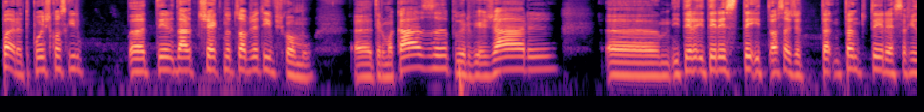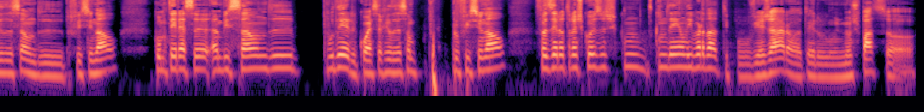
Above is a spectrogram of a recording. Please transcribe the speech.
para depois conseguir uh, ter, dar check noutros objetivos, como uh, ter uma casa, poder viajar uh, e, ter, e ter esse. Ou seja, tanto ter essa realização de profissional como ter essa ambição de poder, com essa realização profissional, fazer outras coisas que me, que me deem liberdade, tipo viajar ou ter o meu espaço ou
